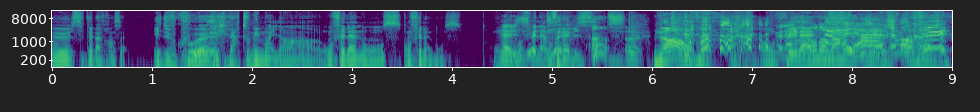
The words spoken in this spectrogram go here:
Euh, c'était pas français. Et du coup, euh, je perds tous mes moyens, on fait l'annonce, on fait l'annonce. On, La On visite. fait la on fait la visite. Hein, euh, Non, on fait, on fait la mariage. visite.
